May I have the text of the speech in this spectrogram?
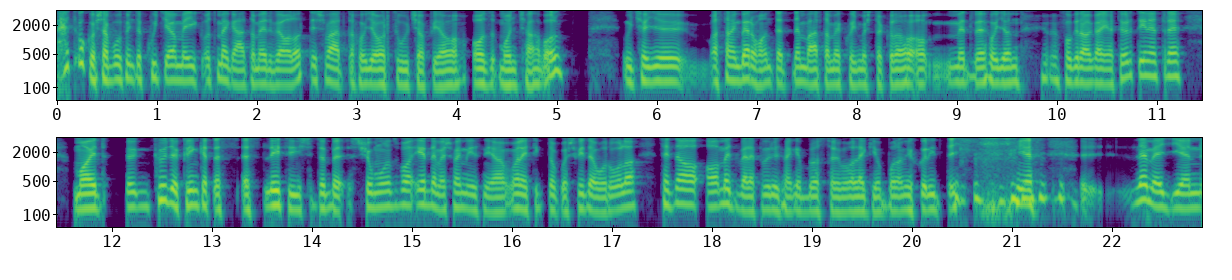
Hát okosabb volt, mint a kutya, amelyik ott megállt a medve alatt, és várta, hogy arcul csapja az mancsával. úgyhogy ö, aztán meg berohant, tehát nem várta meg, hogy most akkor a, a medve hogyan fog reagálni a történetre, majd ö, küldök linket, ezt, ezt léci is több somócba, érdemes megnézni, a, van egy TikTokos videó róla, szerintem a, a medve lepődött meg ebből a sztoriból a legjobban, amikor itt egy ilyen, nem egy ilyen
